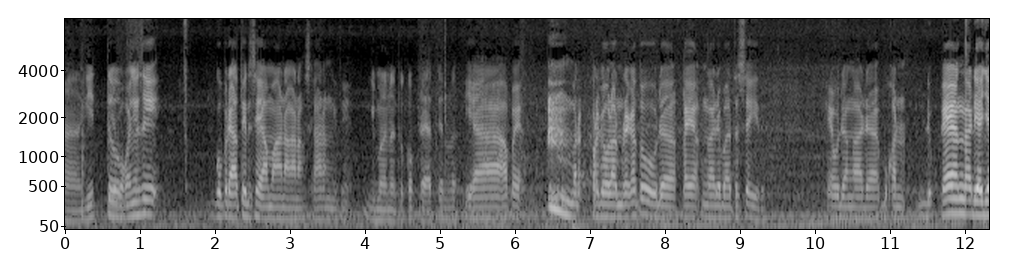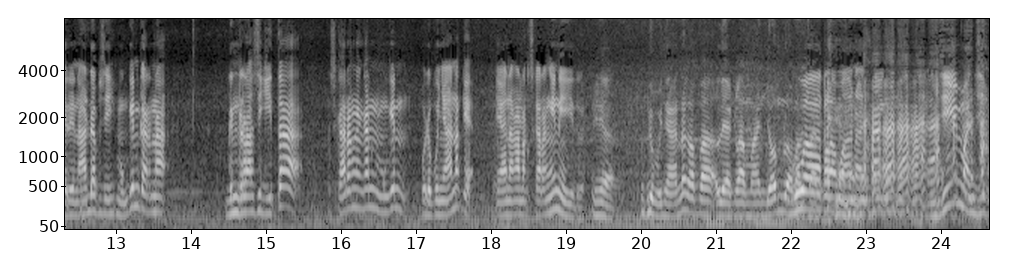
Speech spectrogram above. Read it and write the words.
Ya, gitu pokoknya sih gue prihatin sih sama anak-anak sekarang gitu ya. gimana tuh kok prihatin lo Ya apa ya? pergaulan mereka tuh udah kayak nggak ada batasnya gitu. Kayak udah nggak ada bukan kayak nggak diajarin adab sih. Mungkin karena generasi kita sekarang kan mungkin udah punya anak ya. Ya anak-anak sekarang ini gitu. Iya. Udah punya anak apa lu yang kelamaan jomblo? Gua kelamaan anjing. Anjing, anjing.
